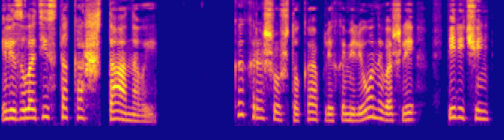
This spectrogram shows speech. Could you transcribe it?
или золотисто-каштановый. Как хорошо, что капли-хамелеоны вошли в перечень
